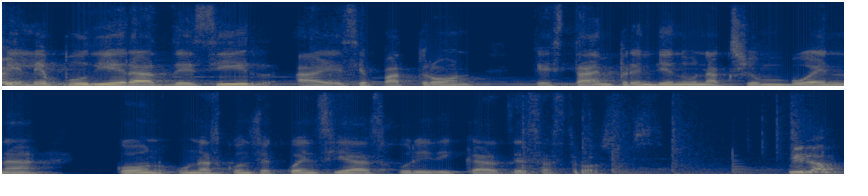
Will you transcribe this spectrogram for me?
¿qué le pudieras decir a ese patrón que está emprendiendo una acción buena con unas consecuencias jurídicas desastrosas? Mira,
